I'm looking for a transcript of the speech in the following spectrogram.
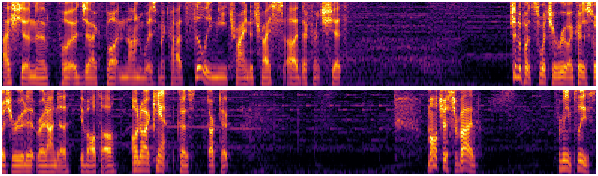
I shouldn't have put eject button on Whimsicott. Silly me trying to try uh, different shit. Should have put switcheroo. I could have switcherooed it right onto Yveltal. Oh no, I can't because dark type. Moltres survive. For me, please.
